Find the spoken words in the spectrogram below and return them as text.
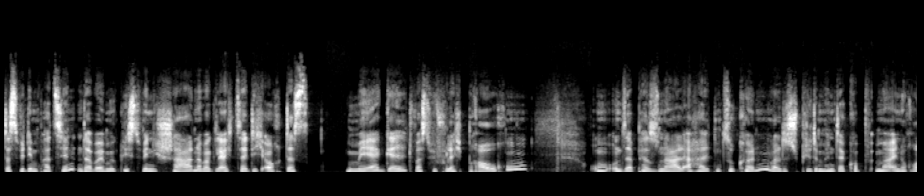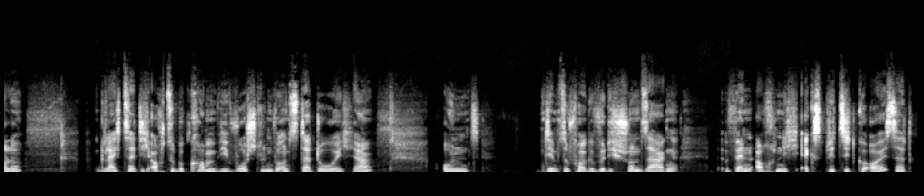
dass wir dem Patienten dabei möglichst wenig schaden, aber gleichzeitig auch das mehr Geld, was wir vielleicht brauchen, um unser Personal erhalten zu können, weil das spielt im Hinterkopf immer eine Rolle, gleichzeitig auch zu bekommen. Wie wurschteln wir uns da durch, ja? Und demzufolge würde ich schon sagen, wenn auch nicht explizit geäußert,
